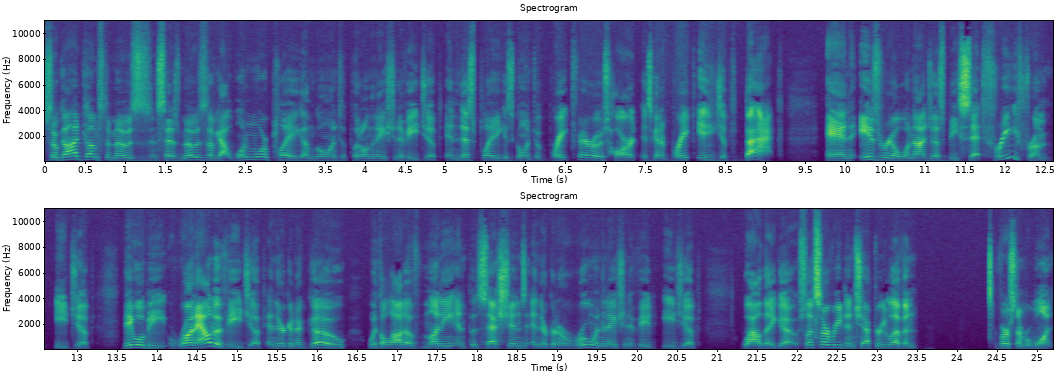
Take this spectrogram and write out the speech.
So God comes to Moses and says, Moses, I've got one more plague I'm going to put on the nation of Egypt, and this plague is going to break Pharaoh's heart. It's going to break Egypt's back and Israel will not just be set free from Egypt, they will be run out of Egypt and they're going to go with a lot of money and possessions and they're going to ruin the nation of Egypt while they go. So let's start reading in chapter 11, verse number 1.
